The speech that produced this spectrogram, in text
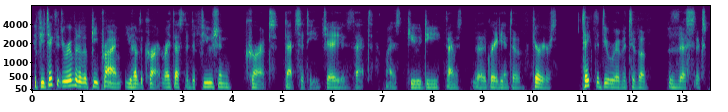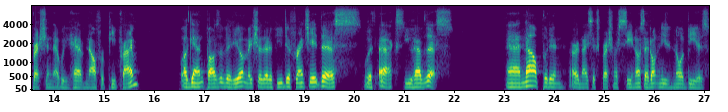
If you take the derivative of P prime, you have the current, right? That's the diffusion current density. J is that minus QD times the gradient of carriers. Take the derivative of this expression that we have now for P prime Again, pause the video. Make sure that if you differentiate this with x, you have this. And now put in our nice expression for c. Notice I don't need to know what b is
